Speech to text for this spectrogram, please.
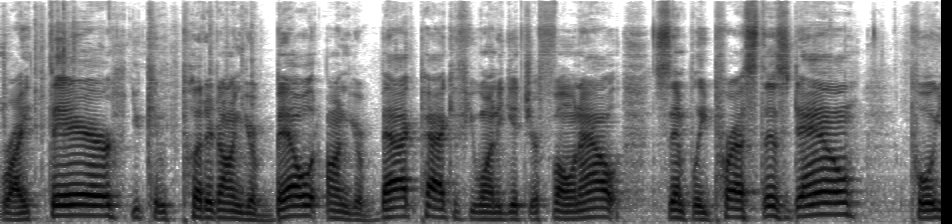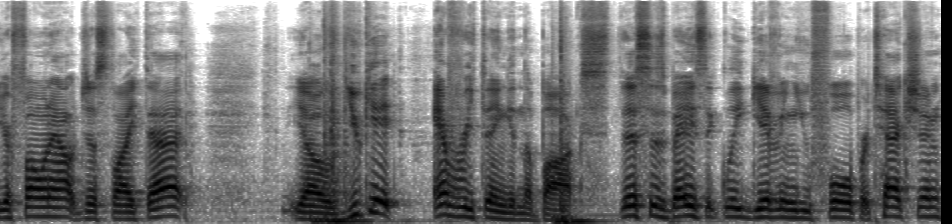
right there. You can put it on your belt, on your backpack if you want to get your phone out. Simply press this down pull your phone out just like that. Yo, you get everything in the box. This is basically giving you full protection.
